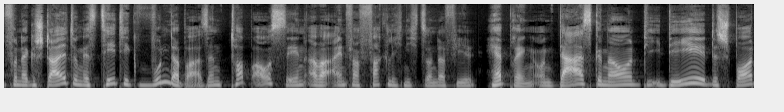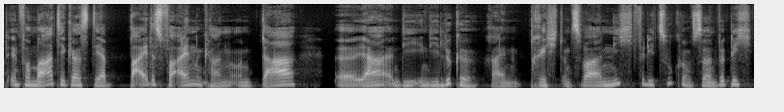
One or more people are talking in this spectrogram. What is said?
von der Gestaltung, Ästhetik wunderbar sind, top aussehen, aber einfach fachlich nicht sonder viel herbringen. Und da ist genau die Idee des Sportinformatikers, der beides vereinen kann und da äh, ja in die in die Lücke reinbricht. Und zwar nicht für die Zukunft, sondern wirklich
